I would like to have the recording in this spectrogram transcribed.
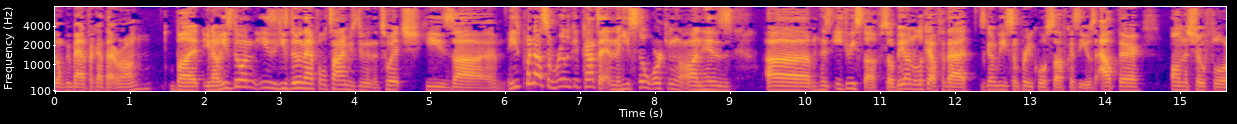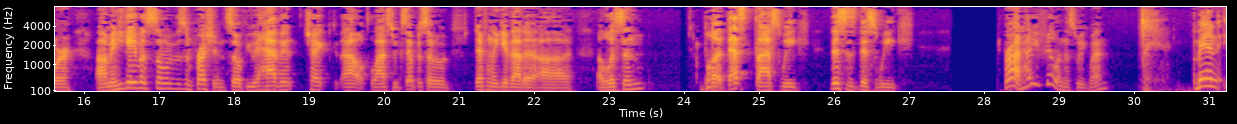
Don't be mad if I got that wrong. But, you know, he's doing, he's, he's doing that full time. He's doing the Twitch. He's, uh, he's putting out some really good content and he's still working on his, um, his E3 stuff. So be on the lookout for that. It's going to be some pretty cool stuff because he was out there on the show floor. Um, and he gave us some of his impressions. So if you haven't checked out last week's episode, definitely give that a, a listen. But that's last week. This is this week. Rod, how you feeling this week, man? Man,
